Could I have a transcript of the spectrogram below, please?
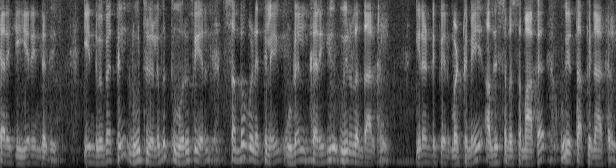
கருகி எரிந்தது இந்த விபத்தில் நூற்று எழுபத்தி ஒரு பேர் சம்பவ இடத்திலே உடல் கருகி உயிரிழந்தார்கள். இரண்டு பேர் மட்டுமே அதிர்ஷ்டவசமாக உயிர் தப்பினார்கள்.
